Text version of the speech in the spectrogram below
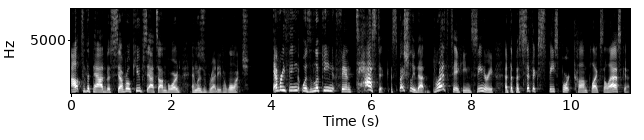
out to the pad with several CubeSats on board and was ready to launch. Everything was looking fantastic, especially that breathtaking scenery at the Pacific Spaceport Complex, Alaska.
